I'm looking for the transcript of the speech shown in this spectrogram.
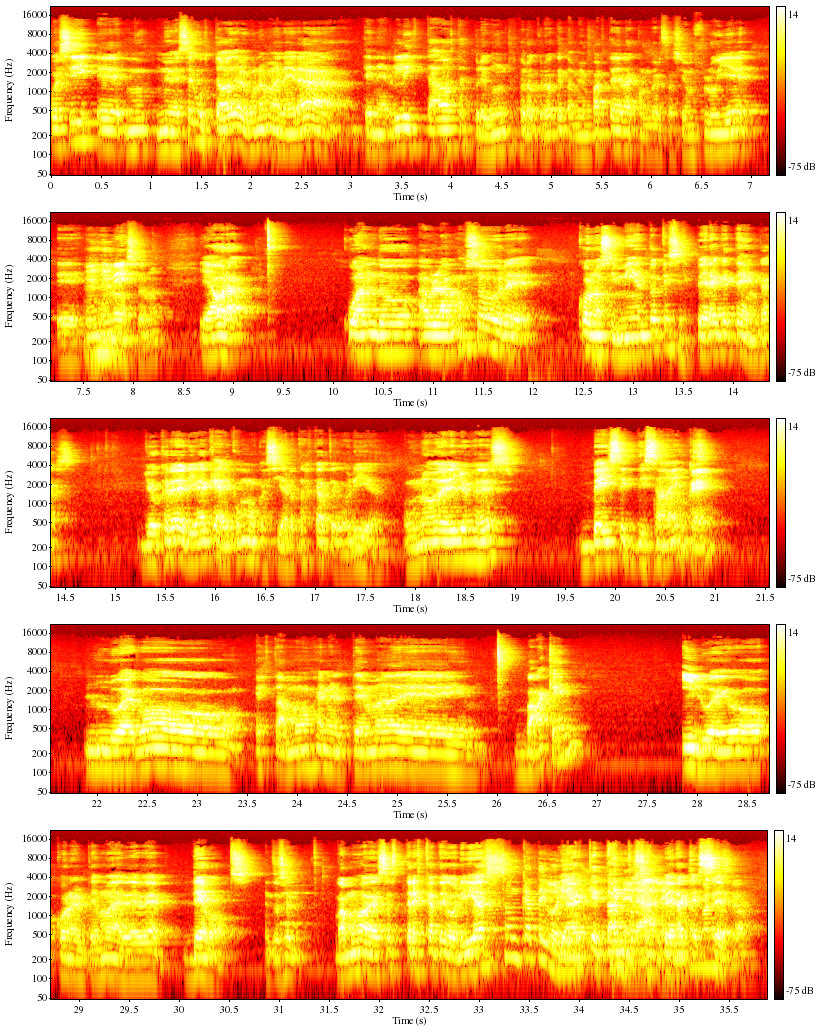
pues sí, eh, me hubiese gustado de alguna manera tener listado estas preguntas, pero creo que también parte de la conversación fluye eh, en eso, ¿no? Y ahora, cuando hablamos sobre conocimiento que se espera que tengas, yo creería que hay como que ciertas categorías. Uno de ellos es Basic Design. Okay. Luego estamos en el tema de Backend y luego con el tema de DevOps. Entonces, vamos a ver esas tres categorías. Son categorías. Y a ver qué tanto se espera que sepa.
